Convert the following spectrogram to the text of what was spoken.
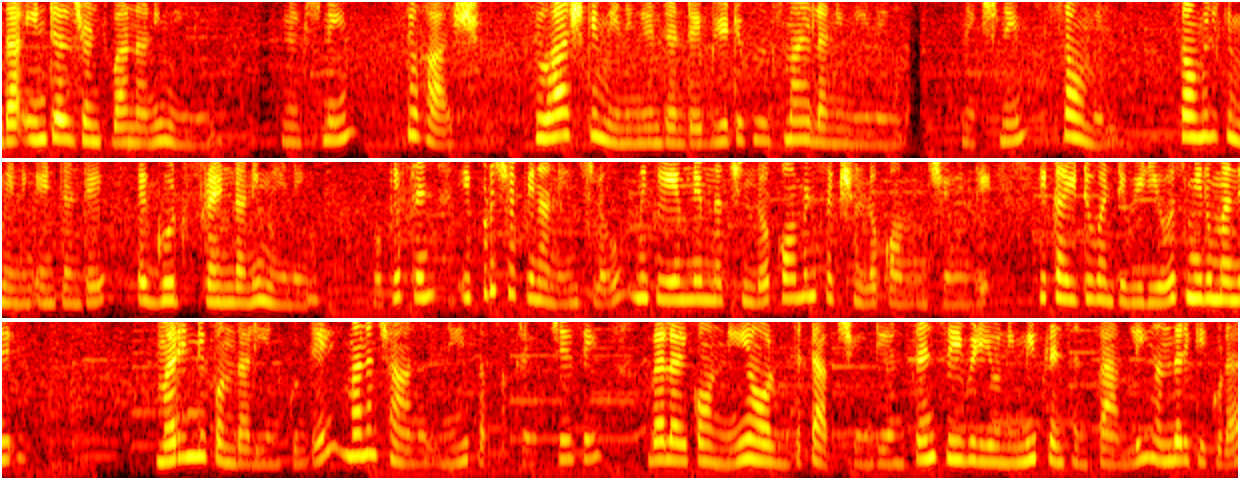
ద ఇంటెలిజెంట్ వన్ అని మీనింగ్. Next name Suhash. సుహాష్కి మీనింగ్ ఏంటంటే బ్యూటిఫుల్ స్మైల్ అని మీనింగ్. Next name Saumil. సౌమిల్కి మీనింగ్ ఏంటంటే ఏ గుడ్ ఫ్రెండ్ అని మీనింగ్. ఓకే ఫ్రెండ్స్ ఇప్పుడు చెప్పిన నేమ్స్లో మీకు ఏం నేమ్ నచ్చిందో కామెంట్ సెక్షన్లో కామెంట్ చేయండి. ఇక ఇటువంటి వీడియోస్ మీరు మన మరిన్ని పొందాలి అనుకుంటే మన ఛానల్ని సబ్స్క్రైబ్ చేసి బెల్ ఐకాన్ని ఆల్ మీద ట్యాప్ చేయండి. అండ్ ఫ్రెండ్స్ ఈ వీడియోని మీ ఫ్రెండ్స్ అండ్ ఫ్యామిలీ అందరికీ కూడా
